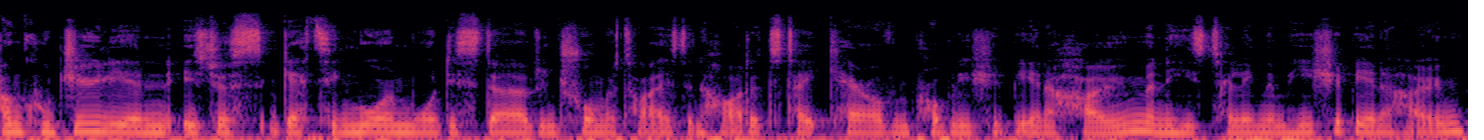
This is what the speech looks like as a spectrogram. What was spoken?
Uncle Julian is just getting more and more disturbed and traumatized and harder to take care of and probably should be in a home. And he's telling them he should be in a home.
